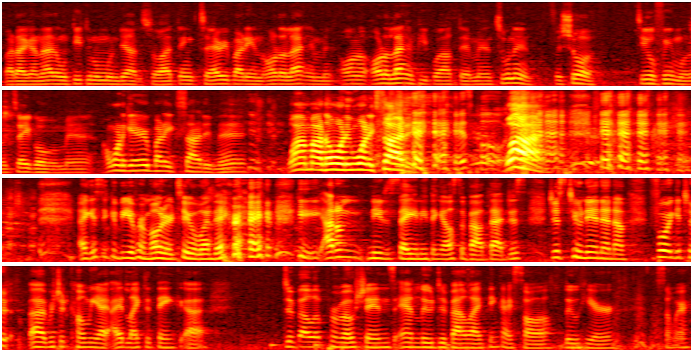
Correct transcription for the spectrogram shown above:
para ganar un título mundial. So I think to everybody and all the Latin, all, all the Latin people out there, man, tune in for sure. Teofimo, the takeover, man. I want to get everybody excited, man. Why am I the only one excited? it's cold. Why? I guess he could be a promoter too one day, right? He, I don't need to say anything else about that. Just just tune in. And um, before we get to uh, Richard Commey, I, I'd like to thank uh, DiBella Promotions and Lou DiBella. I think I saw Lou here somewhere.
